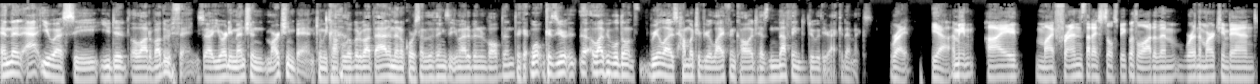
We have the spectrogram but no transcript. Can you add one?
And then at USC, you did a lot of other things. Uh, you already mentioned marching band. Can we talk a little bit about that? And then, of course, other things that you might have been involved in. To, well, because you're a lot of people don't realize how much of your life in college has nothing to do with your academics. Right. Yeah. I mean, I my friends that I still speak with, a lot of them were in the marching band.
